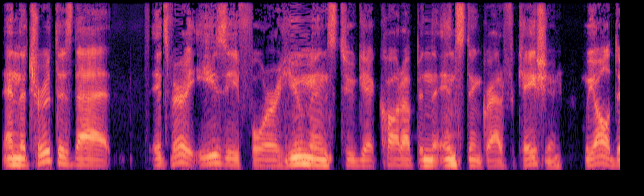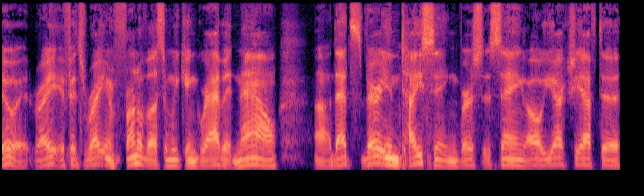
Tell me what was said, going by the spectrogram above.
and the truth is that it's very easy for humans to get caught up in the instant gratification. We all do it, right? If it's right in front of us and we can grab it now, uh, that's very enticing versus saying, oh, you actually have to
